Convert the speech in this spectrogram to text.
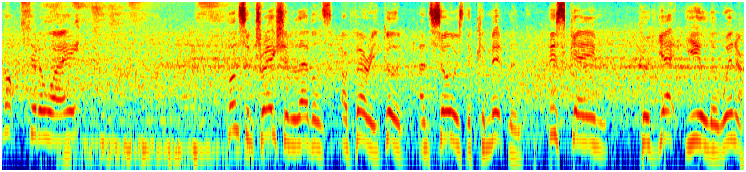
knocks it away. Concentration levels are very good, and so is the commitment. This game could yet yield a winner.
